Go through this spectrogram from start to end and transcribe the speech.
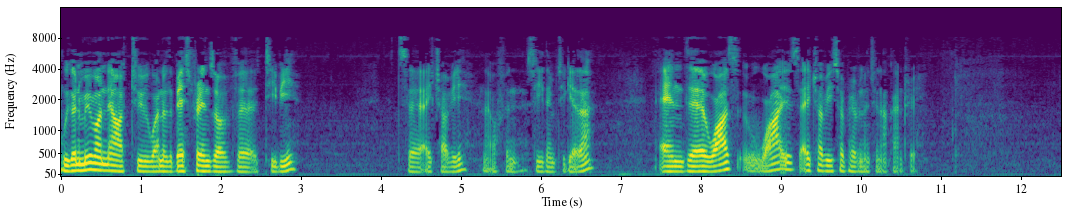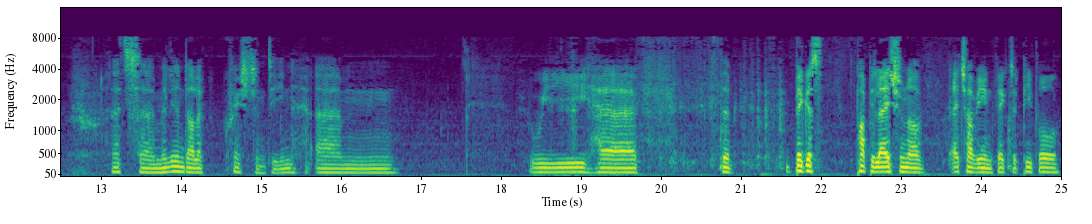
We're going to move on now to one of the best friends of uh, TB. It's uh, HIV. I often see them together. And uh, why, is, why is HIV so prevalent in our country? That's a million dollar question, Dean. Um, we have the biggest population of HIV infected people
